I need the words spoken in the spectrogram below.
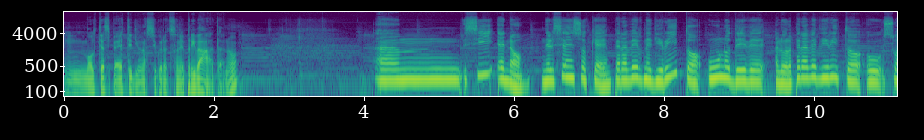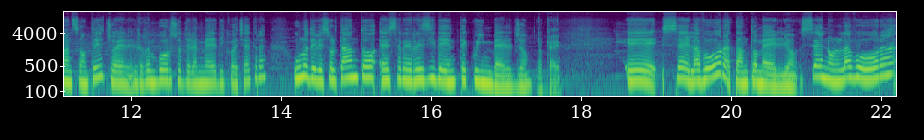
molti aspetti di un'assicurazione privata, no? Um, sì e no, nel senso che per averne diritto uno deve, allora per aver diritto au soin santé, cioè il rimborso del medico eccetera, uno deve soltanto essere residente qui in Belgio. Ok. E se lavora tanto meglio, se non lavora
